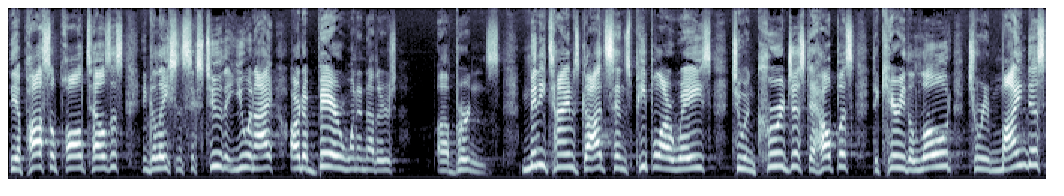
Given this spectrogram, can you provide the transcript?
The Apostle Paul tells us in Galatians 6 2 that you and I are to bear one another's uh, burdens. Many times, God sends people our ways to encourage us, to help us, to carry the load, to remind us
